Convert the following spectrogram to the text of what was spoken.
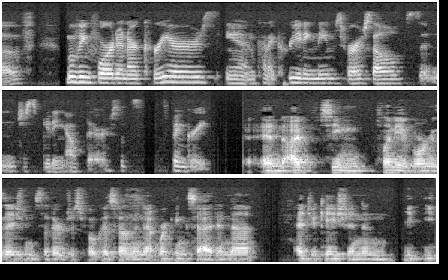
of moving forward in our careers and kind of creating names for ourselves and just getting out there. So it's it's been great and I've seen plenty of organizations that are just focused on the networking side and not education, and you, you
